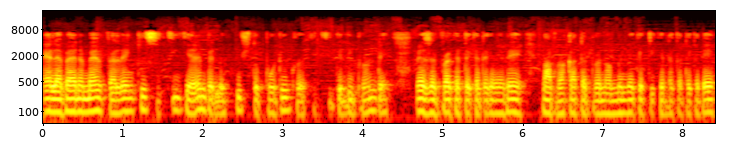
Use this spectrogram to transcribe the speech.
elebene men felenki sitike embele kusto poduka kitike librunde meze vrekatekadekade labrakata brenominekatikadekadekade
